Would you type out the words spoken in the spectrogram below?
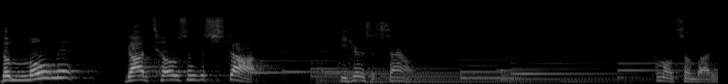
The moment God tells him to stop, he hears a sound. Come on, somebody.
